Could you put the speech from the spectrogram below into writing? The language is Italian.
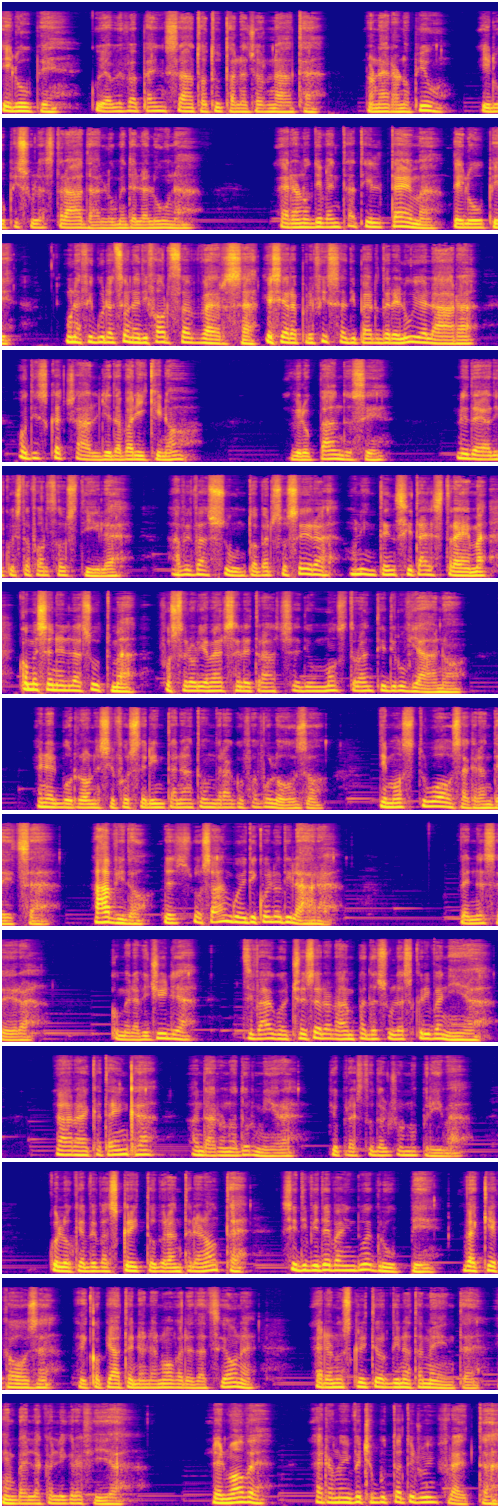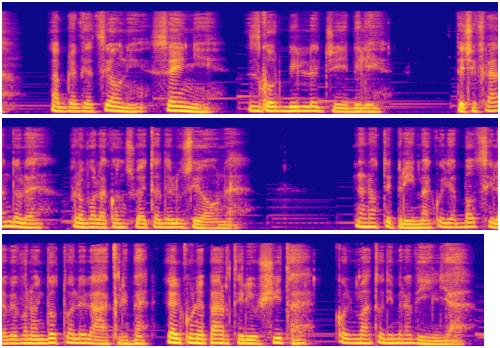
I lupi, cui aveva pensato tutta la giornata, non erano più i lupi sulla strada al lume della luna. Erano diventati il tema dei lupi, una figurazione di forza avversa che si era prefissa di perdere lui e Lara o di scacciargli da Varichino. Sviluppandosi, l'idea di questa forza ostile aveva assunto verso sera un'intensità estrema, come se nella Sutma fossero riemerse le tracce di un mostro antidiluviano e nel burrone si fosse rintanato un drago favoloso, di mostruosa grandezza, avido del suo sangue e di quello di Lara. Venne sera. Come la vigilia, Zivago accese la lampada sulla scrivania. Lara e Katenka andarono a dormire più presto del giorno prima. Quello che aveva scritto durante la notte si divideva in due gruppi, vecchie cose, ricopiate nella nuova redazione, erano scritte ordinatamente, in bella calligrafia. Le nuove erano invece buttate giù in fretta, abbreviazioni, segni, sgorbi illeggibili. Decifrandole provò la consueta delusione. La notte prima quegli abbozzi l'avevano indotto alle lacrime e alcune parti riuscite colmato di meraviglia.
